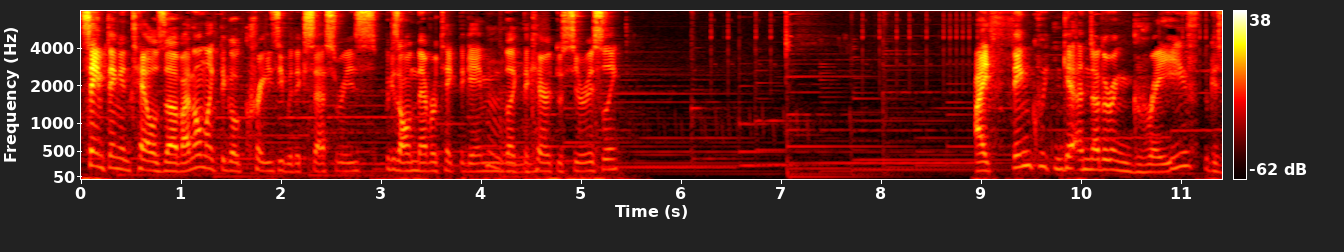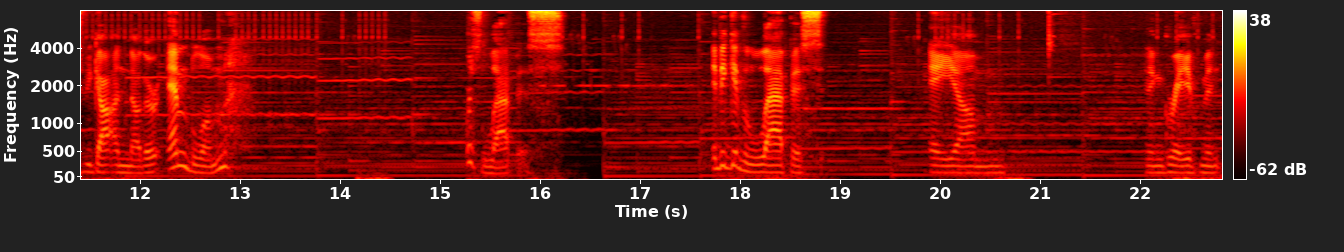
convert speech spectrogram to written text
Same thing in Tales of. I don't like to go crazy with accessories because I'll never take the game like the hmm. character seriously. I think we can get another engrave because we got another emblem. Where's Lapis? Maybe give Lapis a, um, an engravement.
